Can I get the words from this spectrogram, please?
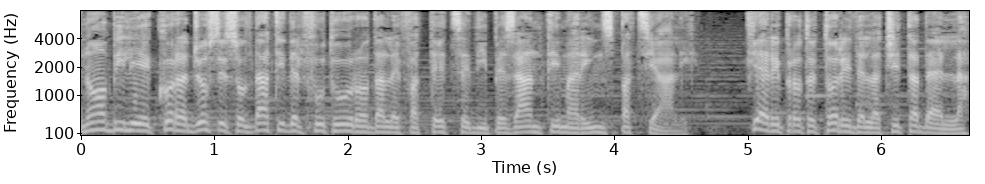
nobili e coraggiosi soldati del futuro dalle fattezze di pesanti marine spaziali. Fieri protettori della cittadella,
